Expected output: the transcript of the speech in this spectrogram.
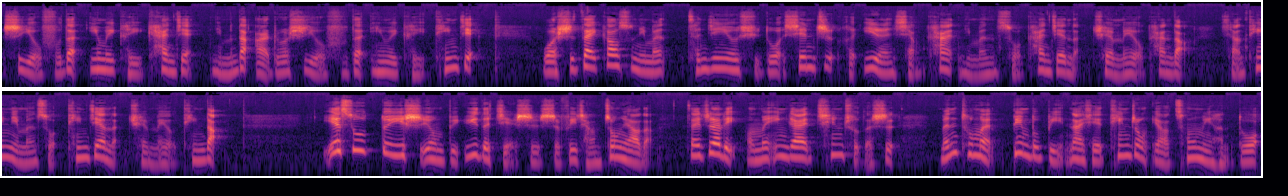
是有福的，因为可以看见；你们的耳朵是有福的，因为可以听见。我实在告诉你们，曾经有许多先知和艺人想看你们所看见的，却没有看到；想听你们所听见的，却没有听到。耶稣对于使用比喻的解释是非常重要的。在这里，我们应该清楚的是，门徒们并不比那些听众要聪明很多，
